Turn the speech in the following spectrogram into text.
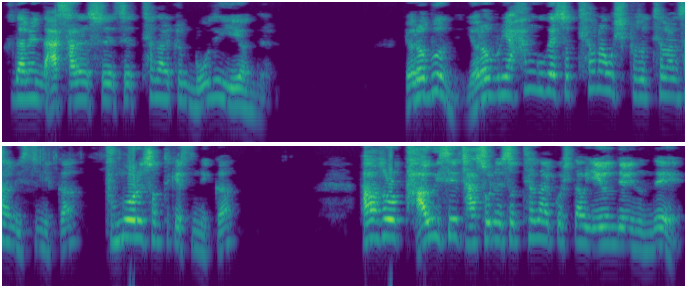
그 다음에 나사렛에서 태어날 그런 모든 예언들. 여러분, 여러분이 한국에서 태어나고 싶어서 태어난 사람 있습니까? 부모를 선택했습니까? 바로 다윗의 자손에서 태어날 것이라고 예언되어 있는데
